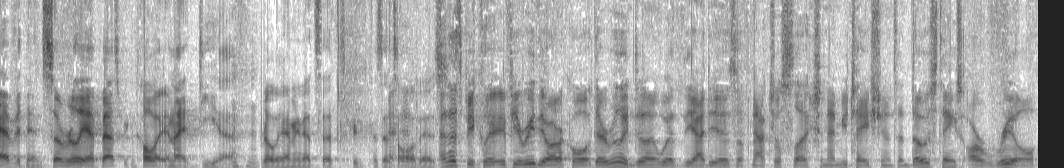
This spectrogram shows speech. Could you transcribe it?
evidence. So really, at best, we can call it an idea. Mm-hmm. Really, I mean, that's that's because that's all it is. And let's be clear, if you read the article, they're really dealing with the ideas of natural selection and mutations, and those things are real,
